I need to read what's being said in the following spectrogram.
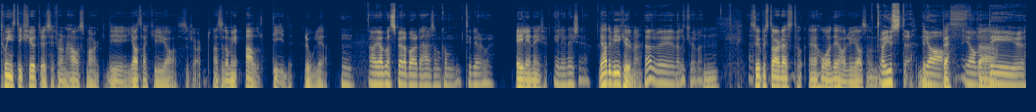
Twin Stick Shooters ifrån Housemark, det är, jag tackar ju ja såklart. Alltså de är ju alltid roliga. Mm. Ja, jag spelar bara det här som kom tidigare år. Alienation. Alienation, ja. Det hade vi ju kul med. Det hade vi väldigt kul med. Mm. Super Stardust eh, HD håller jag som... Ja, just det. Det ja, bästa- ja, men det är ju...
